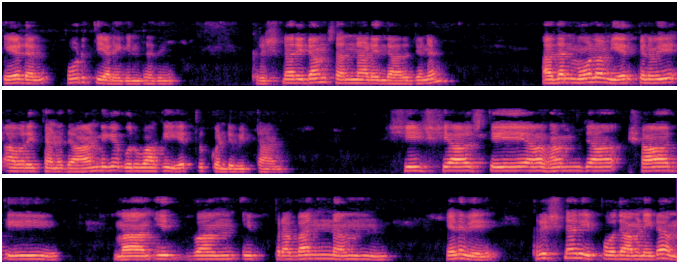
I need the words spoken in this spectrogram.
தேடல் பூர்த்தியடைகின்றது கிருஷ்ணரிடம் சரணடைந்த அர்ஜுனன் அதன் மூலம் ஏற்கனவே அவரை தனது ஆன்மீக குருவாக ஏற்றுக்கொண்டு விட்டான். शिष्यास्ते अहं जा ஷாதி மாம் இத்வம் இப்பிரபன்னம் எனவே கிருஷ்ணர் இப்போது அவனிடம்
